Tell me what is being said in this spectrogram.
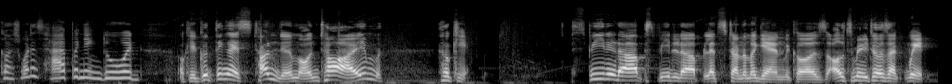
gosh, what is happening, dude? Okay, good thing I stunned him on time. Okay. Speed it up, speed it up. Let's stun him again because Ultomatos at. Wait.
